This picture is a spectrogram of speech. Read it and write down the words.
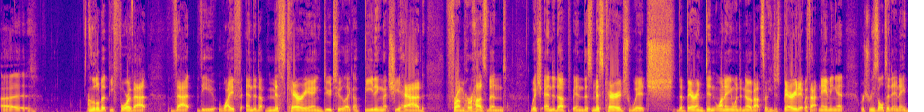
uh, a little bit before that that the wife ended up miscarrying due to like a beating that she had from her husband which ended up in this miscarriage which the baron didn't want anyone to know about so he just buried it without naming it which resulted in a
